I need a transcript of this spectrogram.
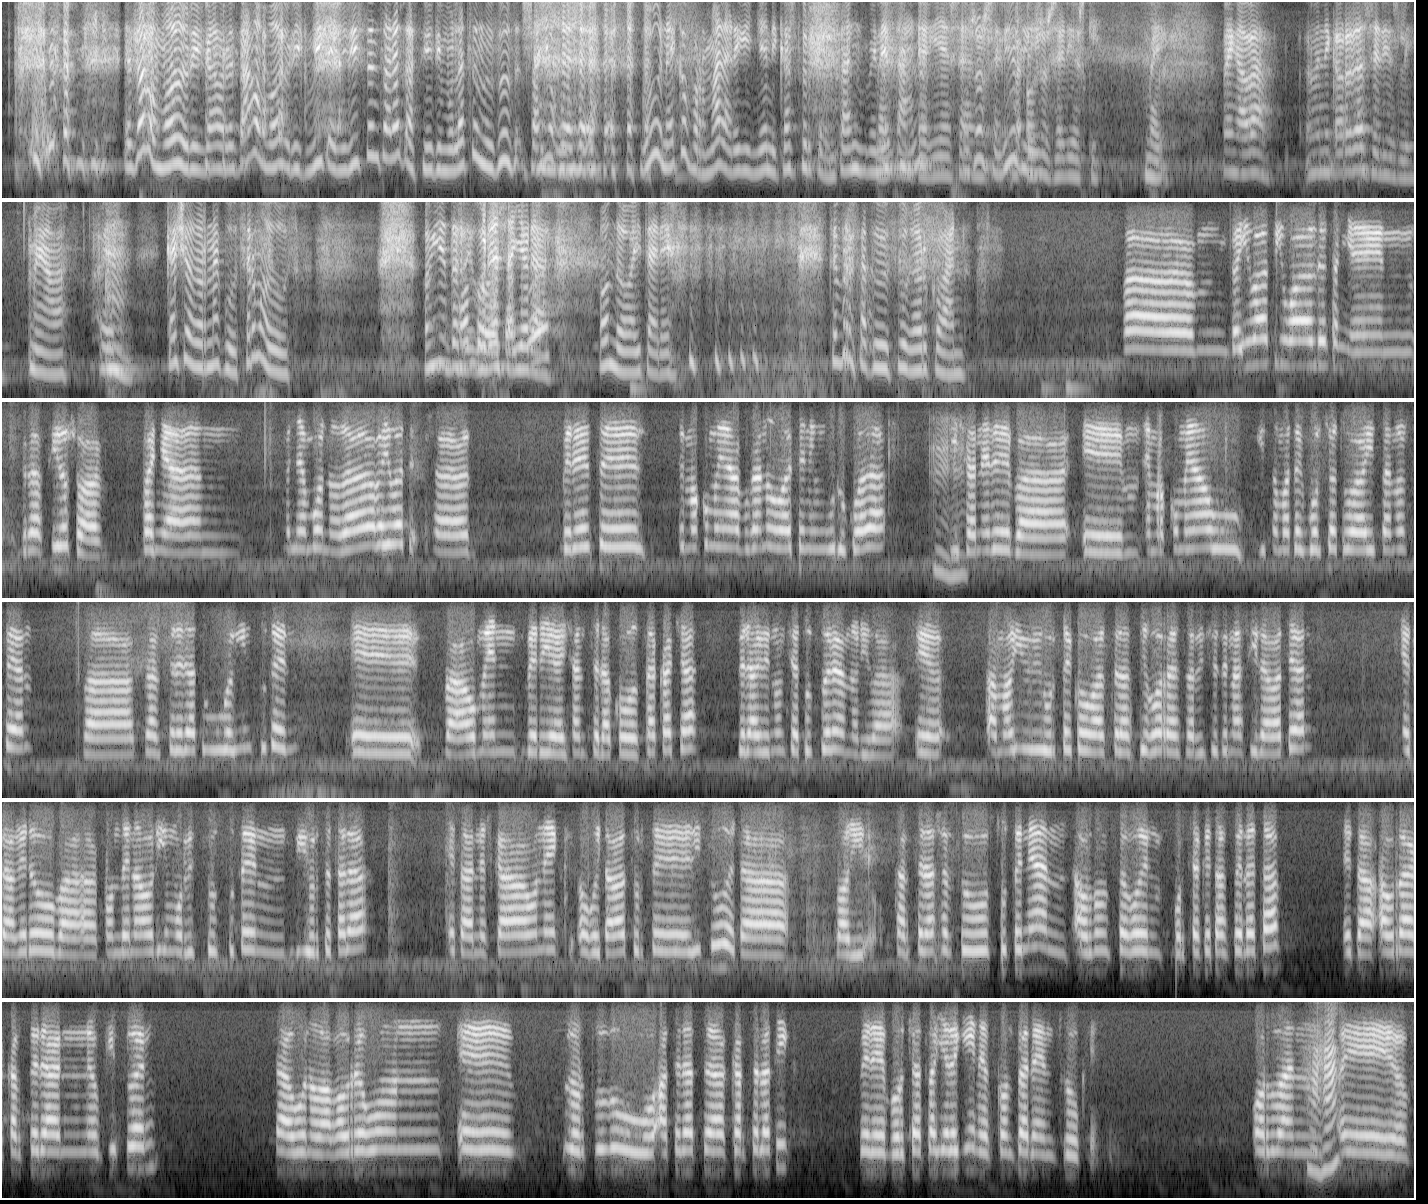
Ez dago modurik gaur, ez dago modurik, miten, iristen zara eta aztimiti molatzen duzu saio guztia. Gu, nahiko formalare ginen ikasturte enten, benetan. Bai, esan, Oso seriously. Oso serioski. Bai. Venga, ba, hemendik aurrera seriously. Venga, ba, a ver, kaixo dornaku, zer moduz? Ongi etorri gure saiora. Ondo baita ere. zer prestatu duzu gaurkoan? Ba, gai bat igual dezainen graziosoa, baina, baina, bueno, da gai bat, oza, berez eh, emakume afgano baten ingurukoa da, Mhm. izan ere, ba, em, emakume hau gizon batek bortxatua izan ostean, ba, kartzeleratu egin zuten, e, ba, omen berea izan zelako zakatxa, berak denuntziatu zuenan hori ba, e, amaiu urteko gaztera zigorra ezarri zuten hasiera batean, eta gero ba, kondena hori murriztu zuten bi urtetara, eta neska honek hogeita bat urte ditu, eta ba, hori kartzela sartu zutenean aurdun zegoen bortxaketa zela eta eta aurra kartzeran neuki zuen, eta bueno, ba, gaur egun e, lortu du ateratzea kartzelatik bere bortxatzailearekin ezkontzaren truke. Orduan, Aha. e,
